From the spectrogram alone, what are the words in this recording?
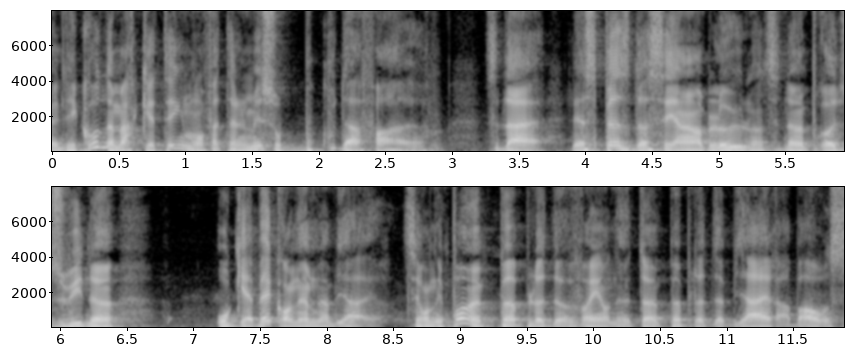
Euh, Les cours de marketing m'ont fait allumer sur beaucoup d'affaires. L'espèce d'océan bleu d'un produit. Au Québec, on aime la bière. On n'est pas un peuple de vin, on est un peuple de bière à base.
